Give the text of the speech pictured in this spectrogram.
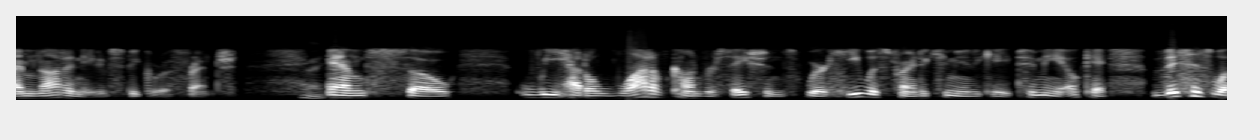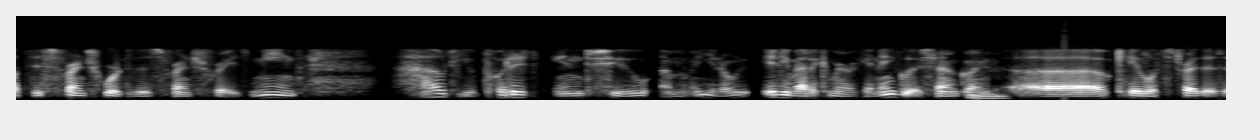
I'm not a native speaker of French, right. and so we had a lot of conversations where he was trying to communicate to me, okay, this is what this French word or this French phrase means. How do you put it into, um, you know, idiomatic American English? And I'm going, mm-hmm. uh, okay, let's try this.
